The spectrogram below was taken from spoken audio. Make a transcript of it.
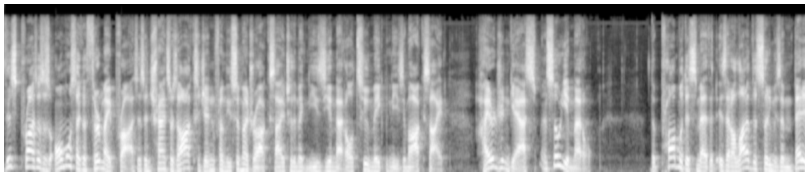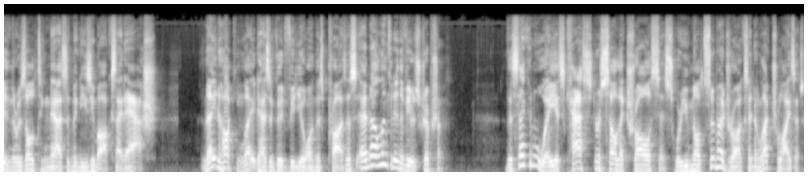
This process is almost like a thermite process and transfers oxygen from the sodium hydroxide to the magnesium metal to make magnesium oxide, hydrogen gas, and sodium metal. The problem with this method is that a lot of the sodium is embedded in the resulting mass of magnesium oxide ash. NightHawkInLight has a good video on this process, and I'll link it in the video description. The second way is Castner cell electrolysis, where you melt sodium hydroxide and electrolyze it.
